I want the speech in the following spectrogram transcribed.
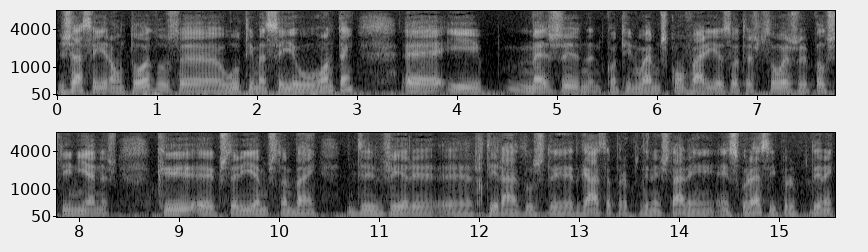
já saíram todos, a última saiu ontem uh, e mas eh, continuamos com várias outras pessoas eh, palestinianas que eh, gostaríamos também de ver retirados de, Gaza para poderem estar em, segurança e para poderem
